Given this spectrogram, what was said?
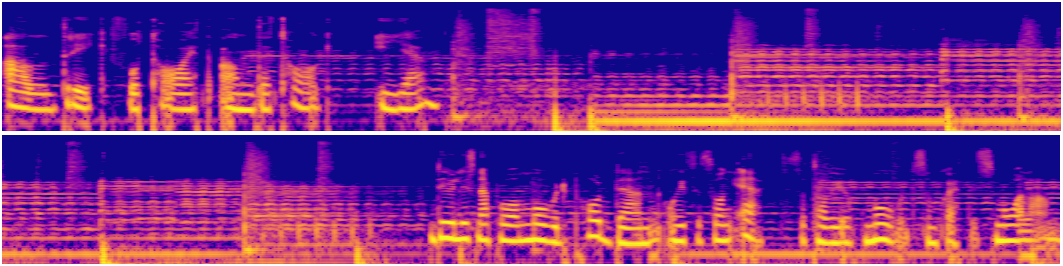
aldrig få ta ett andetag igen. Du lyssnar på Mordpodden och i säsong 1 så tar vi upp mord som skett i Småland.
